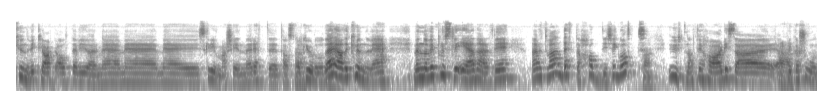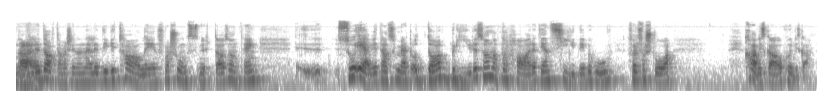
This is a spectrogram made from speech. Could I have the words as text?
Kunne vi klart alt det vi gjør med, med, med skrivemaskin med rettetast og kulehode? Ja, det kunne vi. Men når vi plutselig er der at vi Nei, vet du hva, dette hadde ikke gått uten at vi har disse applikasjonene ja. Ja. eller datamaskinene eller digitale informasjonssnutter og sånne ting. Så er vi transformert. Og da blir det sånn at man har et gjensidig behov for å forstå hva vi skal, og hvor vi skal.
